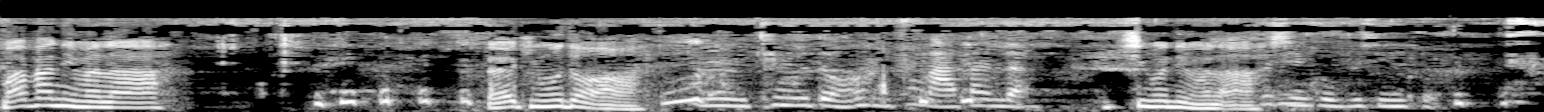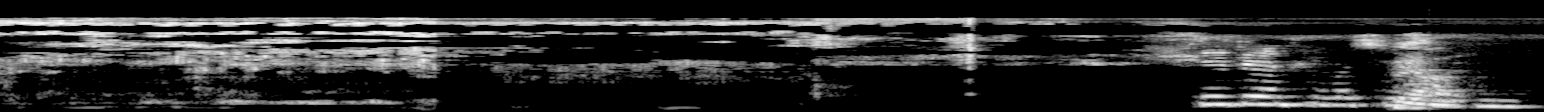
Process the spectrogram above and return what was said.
麻烦你们了。奶 奶听不懂啊？嗯，听不懂，不麻烦的。辛苦你们了啊！不辛苦，不辛苦。其实这样推过去。对啊。嗯。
